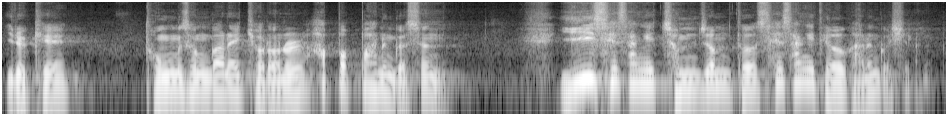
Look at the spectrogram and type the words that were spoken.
이렇게 동성 간의 결혼을 합법화하는 것은 이 세상이 점점 더 세상이 되어 가는 것이라는 거예요.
